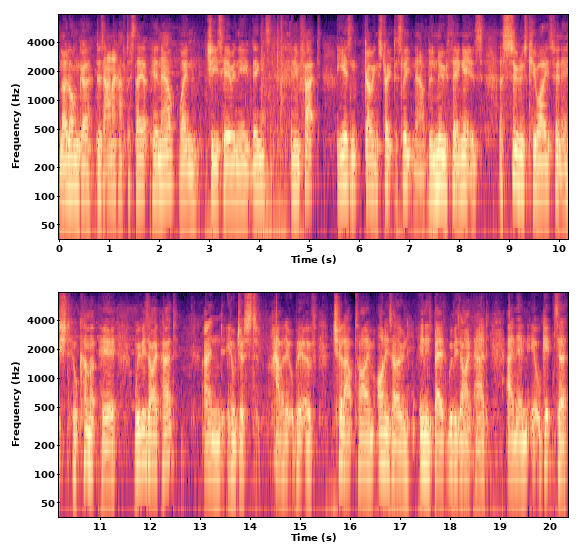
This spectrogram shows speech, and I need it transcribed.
No longer does Anna have to stay up here now when she's here in the evenings. And in fact, he isn't going straight to sleep now. The new thing is, as soon as QI is finished, he'll come up here with his iPad and he'll just have a little bit of chill out time on his own in his bed with his iPad and then it'll get to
